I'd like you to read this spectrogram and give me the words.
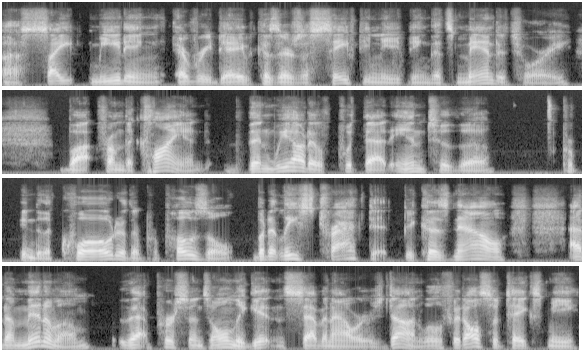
a site meeting every day because there's a safety meeting that's mandatory but from the client then we ought to put that into the into the quote or the proposal but at least tracked it because now at a minimum that person's only getting seven hours done. Well, if it also takes me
